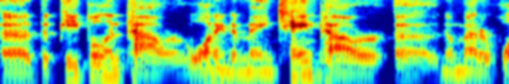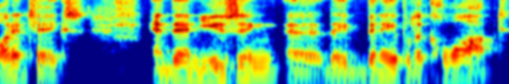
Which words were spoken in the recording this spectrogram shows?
uh, the people in power wanting to maintain power, uh, no matter what it takes, and then using. Uh, they've been able to co-opt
